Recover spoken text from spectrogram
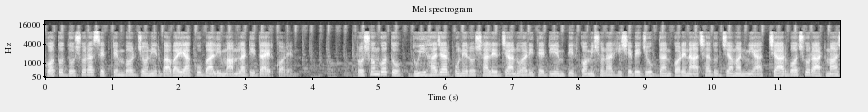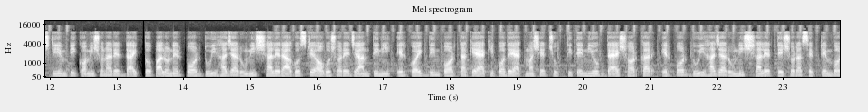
গত দোসরা সেপ্টেম্বর জনির বাবা ইয়াকুব আলী মামলাটি দায়ের করেন। প্রসঙ্গত, দুই হাজার পনেরো সালের জানুয়ারিতে ডিএমপির কমিশনার হিসেবে যোগদান করেন আছাদুজ্জামান মিয়া, চার বছর আট মাস ডিএমপি কমিশনারের দায়িত্ব পালনের পর দুই হাজার উনিশ সালের আগস্টে অবসরে যান তিনি, এর কয়েকদিন পর তাকে একই পদে এক মাসের চুক্তিতে নিয়োগ দেয় সরকার, এরপর দুই হাজার উনিশ সালের তেসরা সেপ্টেম্বর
